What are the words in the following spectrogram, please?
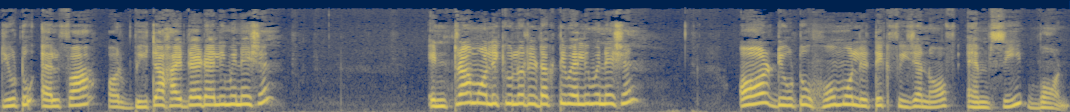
due to alpha or beta hydride elimination, intramolecular reductive elimination or due to homolytic fission of MC bond.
